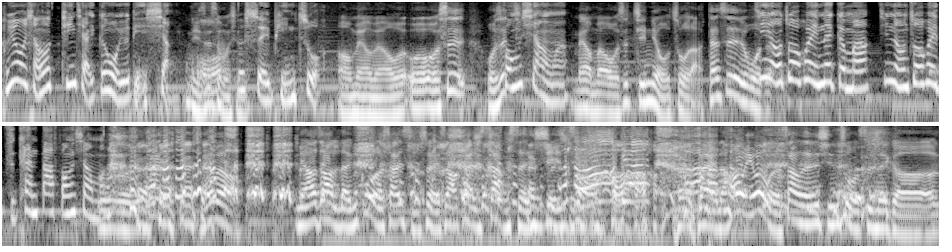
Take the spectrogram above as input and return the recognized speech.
不用，我想说听起来跟我有点像。你是什么星座？水瓶座。哦，没有没有，我我我是我是风向吗？没有没有，我是金牛座的。但是我金牛座会那个吗？金牛座会只看大方向吗？没有没有，你要知道，人过了三十岁是要看上升星座。对，然后因为我的上升。星座是那个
